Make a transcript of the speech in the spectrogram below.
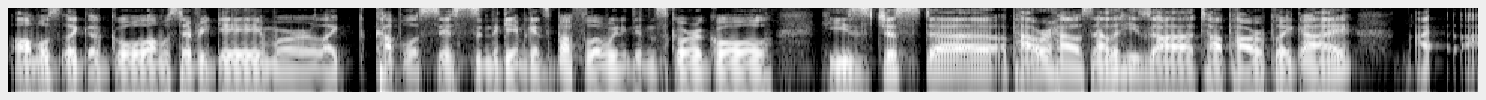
almost like a goal almost every game, or like a couple assists in the game against Buffalo when he didn't score a goal. He's just uh, a powerhouse. Now that he's a top power play guy, I, I,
